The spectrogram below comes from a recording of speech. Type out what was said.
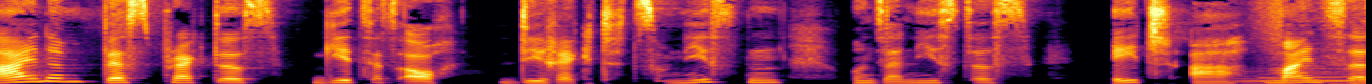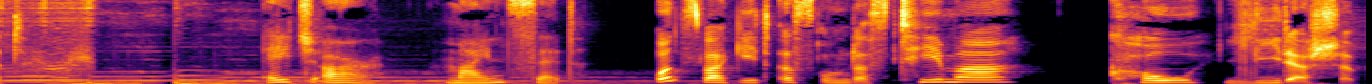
einem Best Practice geht es jetzt auch direkt zum nächsten. Unser nächstes HR Mindset. HR Mindset. Und zwar geht es um das Thema Co-Leadership.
